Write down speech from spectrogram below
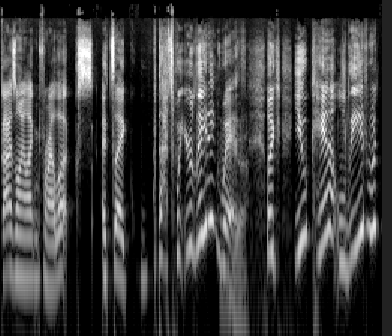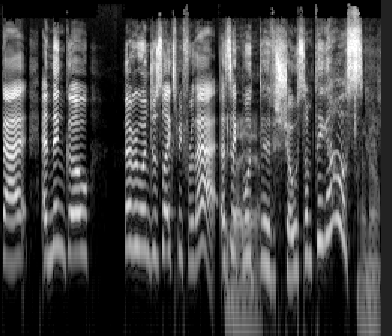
guys only like me for my looks. It's like that's what you're leading with. Yeah. like you can't lead with that and then go everyone just likes me for that it's Yeah, like well yeah, to show something else I know.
